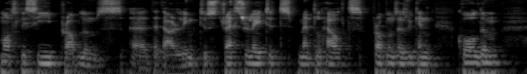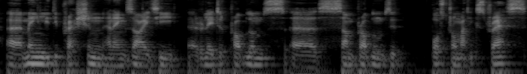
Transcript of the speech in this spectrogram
mostly see problems uh, that are linked to stress related mental health problems, as we can call them, uh, mainly depression and anxiety uh, related problems, uh, some problems with post traumatic stress,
